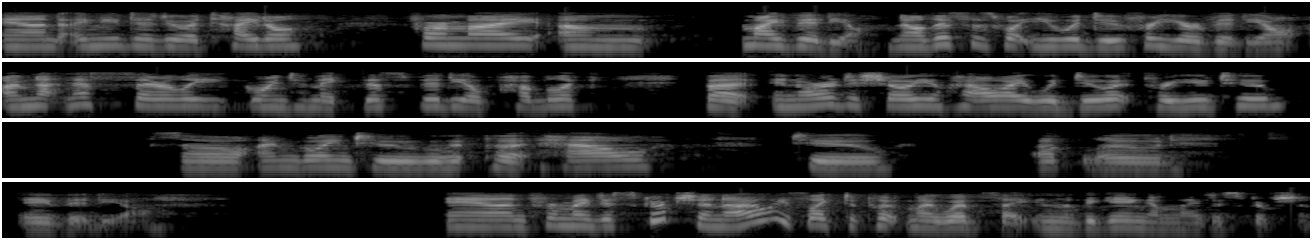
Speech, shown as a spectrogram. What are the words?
And I need to do a title for my um, my video. Now this is what you would do for your video. I'm not necessarily going to make this video public, but in order to show you how I would do it for YouTube, so I'm going to put how to upload a video. And for my description, I always like to put my website in the beginning of my description.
